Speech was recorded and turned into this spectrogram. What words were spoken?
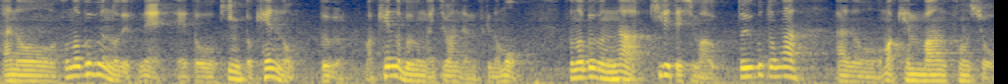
あのその部分のですね、えーと、筋と腱の部分、まあ、腱の部分が一番なんですけどもその部分が切れてしまうということがあの、まあ、鍵盤損傷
